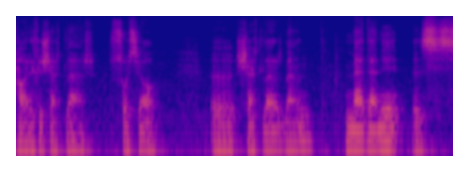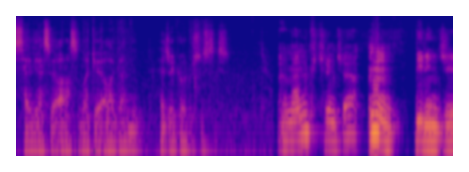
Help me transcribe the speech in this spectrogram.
tarixi şərtlər, sosial e, şərtlərlə mədəni e, səviyyəsi arasındakı əlaqəni necə görürsüz siz? E, mənim fikrimcə birinci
